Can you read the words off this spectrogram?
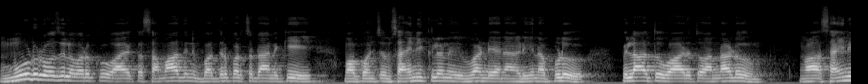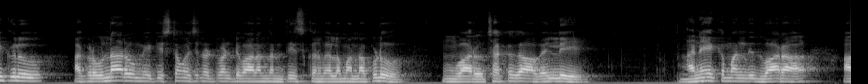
మూడు రోజుల వరకు ఆ యొక్క సమాధిని భద్రపరచడానికి మాకు కొంచెం సైనికులను ఇవ్వండి అని అడిగినప్పుడు పిలాతు వారితో అన్నాడు ఆ సైనికులు అక్కడ ఉన్నారు మీకు ఇష్టం వచ్చినటువంటి వారందరిని తీసుకొని వెళ్ళమన్నప్పుడు వారు చక్కగా వెళ్ళి అనేక మంది ద్వారా ఆ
